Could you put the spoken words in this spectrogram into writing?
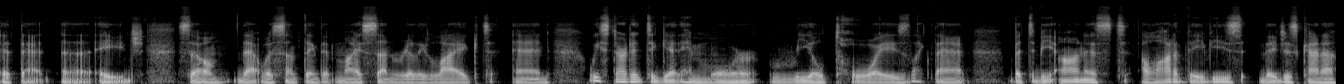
at that uh, age. So that was something that my son really liked. And we started to get him more real toys like that. But to be honest, a lot of babies, they just kind of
